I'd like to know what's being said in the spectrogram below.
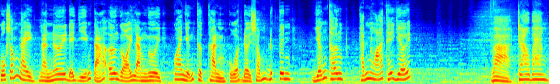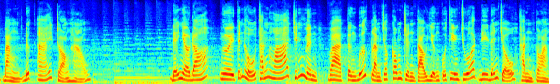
Cuộc sống này là nơi để diễn tả ơn gọi làm người qua những thực hành của đời sống đức tin, dấn thân, thánh hóa thế giới và trao ban bằng đức ái trọn hảo. Để nhờ đó người tín hữu thánh hóa chính mình và từng bước làm cho công trình tạo dựng của thiên chúa đi đến chỗ thành toàn.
